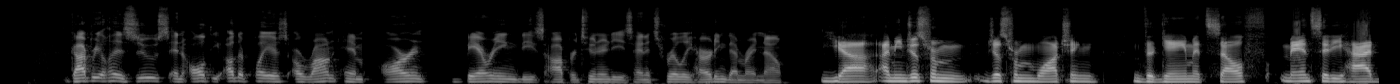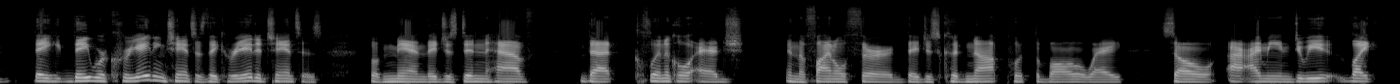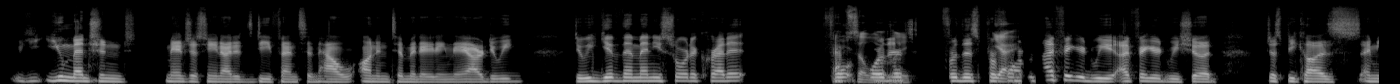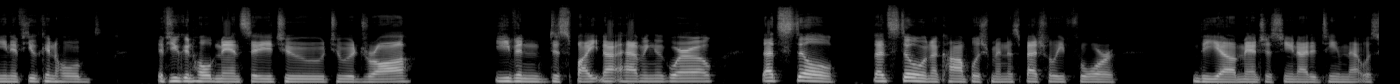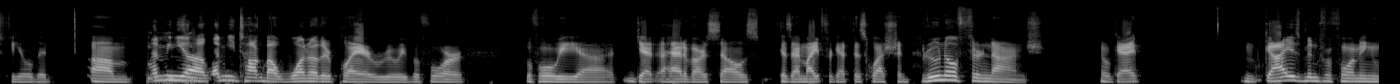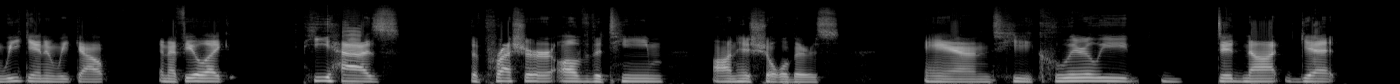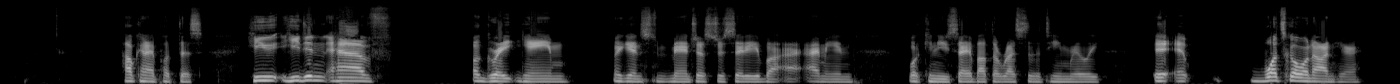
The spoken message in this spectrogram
Gabriel Jesus and all the other players around him aren't bearing these opportunities and it's really hurting them right now. Yeah, I mean just from just from watching the game itself, Man City had they they were creating chances, they created chances, but man, they just didn't have that clinical edge in the final third. They just could not put the ball away. So I mean, do we like you mentioned Manchester United's defense and how unintimidating they are. Do we do we give them any sort of credit for, for this for this performance? Yeah. I figured we I figured we should just because I mean if you can hold if you can hold Man City to to a draw even despite not having Aguero, that's still that's still an accomplishment especially for the uh, Manchester United team that was fielded. Um, let me uh, let me talk about one other player, Rui, before before we uh, get ahead of ourselves, because I might forget this question. Bruno Fernandes, okay, guy has been performing week in and week out, and I feel like he has the pressure of the team on his shoulders, and he clearly did not get. How can I put this? He he didn't have a great game against Manchester City, but I, I mean, what can you say about the rest of the team? Really, it, it, what's going on here?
